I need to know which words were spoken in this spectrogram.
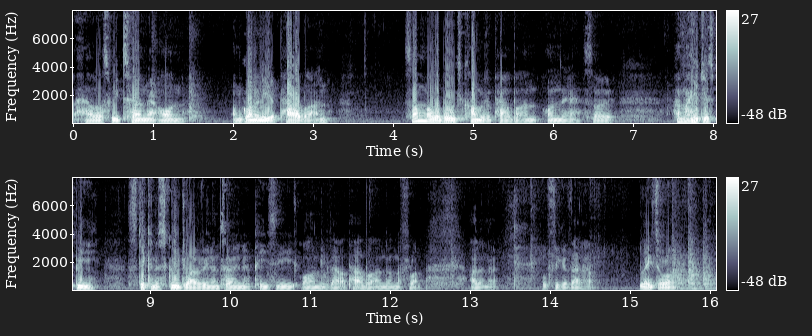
how else we turn that on. I'm going to need a power button. Some motherboards come with a power button on there, so I may just be sticking a screwdriver in and turning a PC on without a power button on the front. I don't know. We'll figure that out later on.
